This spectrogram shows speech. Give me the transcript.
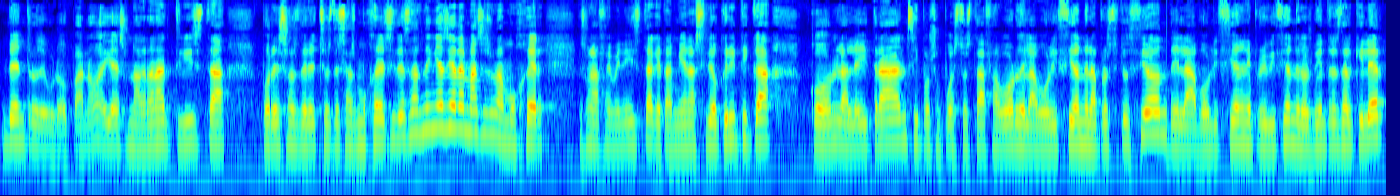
dentro de Europa. ¿no? Ella es una gran activista por esos derechos de esas mujeres y de esas niñas y además es una mujer, es una feminista que también ha sido crítica con la ley trans y por supuesto está a favor de la abolición de la prostitución, de la abolición y prohibición de los vientres de alquiler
